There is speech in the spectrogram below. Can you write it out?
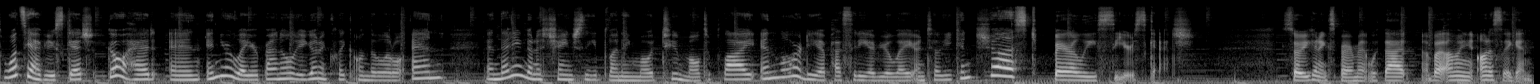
So once you have your sketch, go ahead and in your layer panel you're going to click on the little N And then you're going to change the blending mode to multiply and lower the opacity of your layer until you can just barely see your sketch. So you can experiment with that, but I mean, honestly, again,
